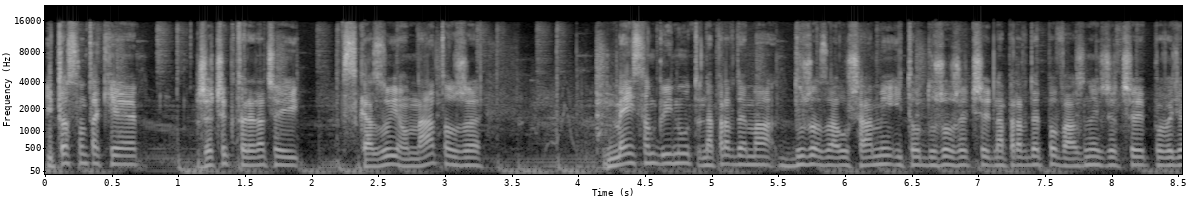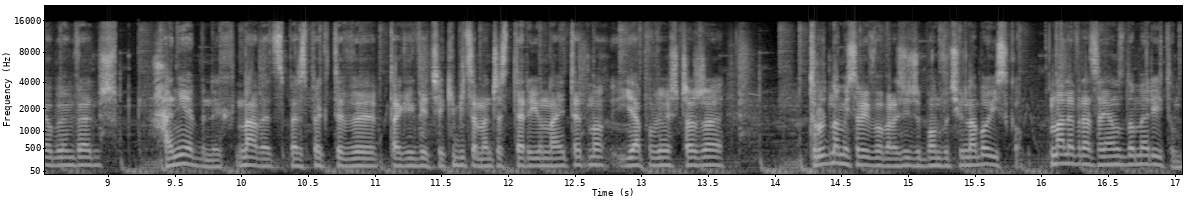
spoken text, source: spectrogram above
I to są takie rzeczy, które raczej wskazują na to, że Mason Greenwood naprawdę ma dużo za uszami i to dużo rzeczy naprawdę poważnych, rzeczy powiedziałbym wręcz haniebnych, nawet z perspektywy, tak jak wiecie, kibica Manchester United, no ja powiem szczerze, trudno mi sobie wyobrazić, żeby on wrócił na boisko. No ale wracając do meritum,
